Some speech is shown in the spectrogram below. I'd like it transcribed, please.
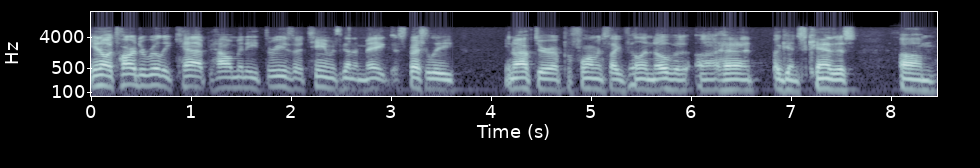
you know it's hard to really cap how many threes a team is going to make, especially you know after a performance like Villanova uh, had against Kansas, um,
